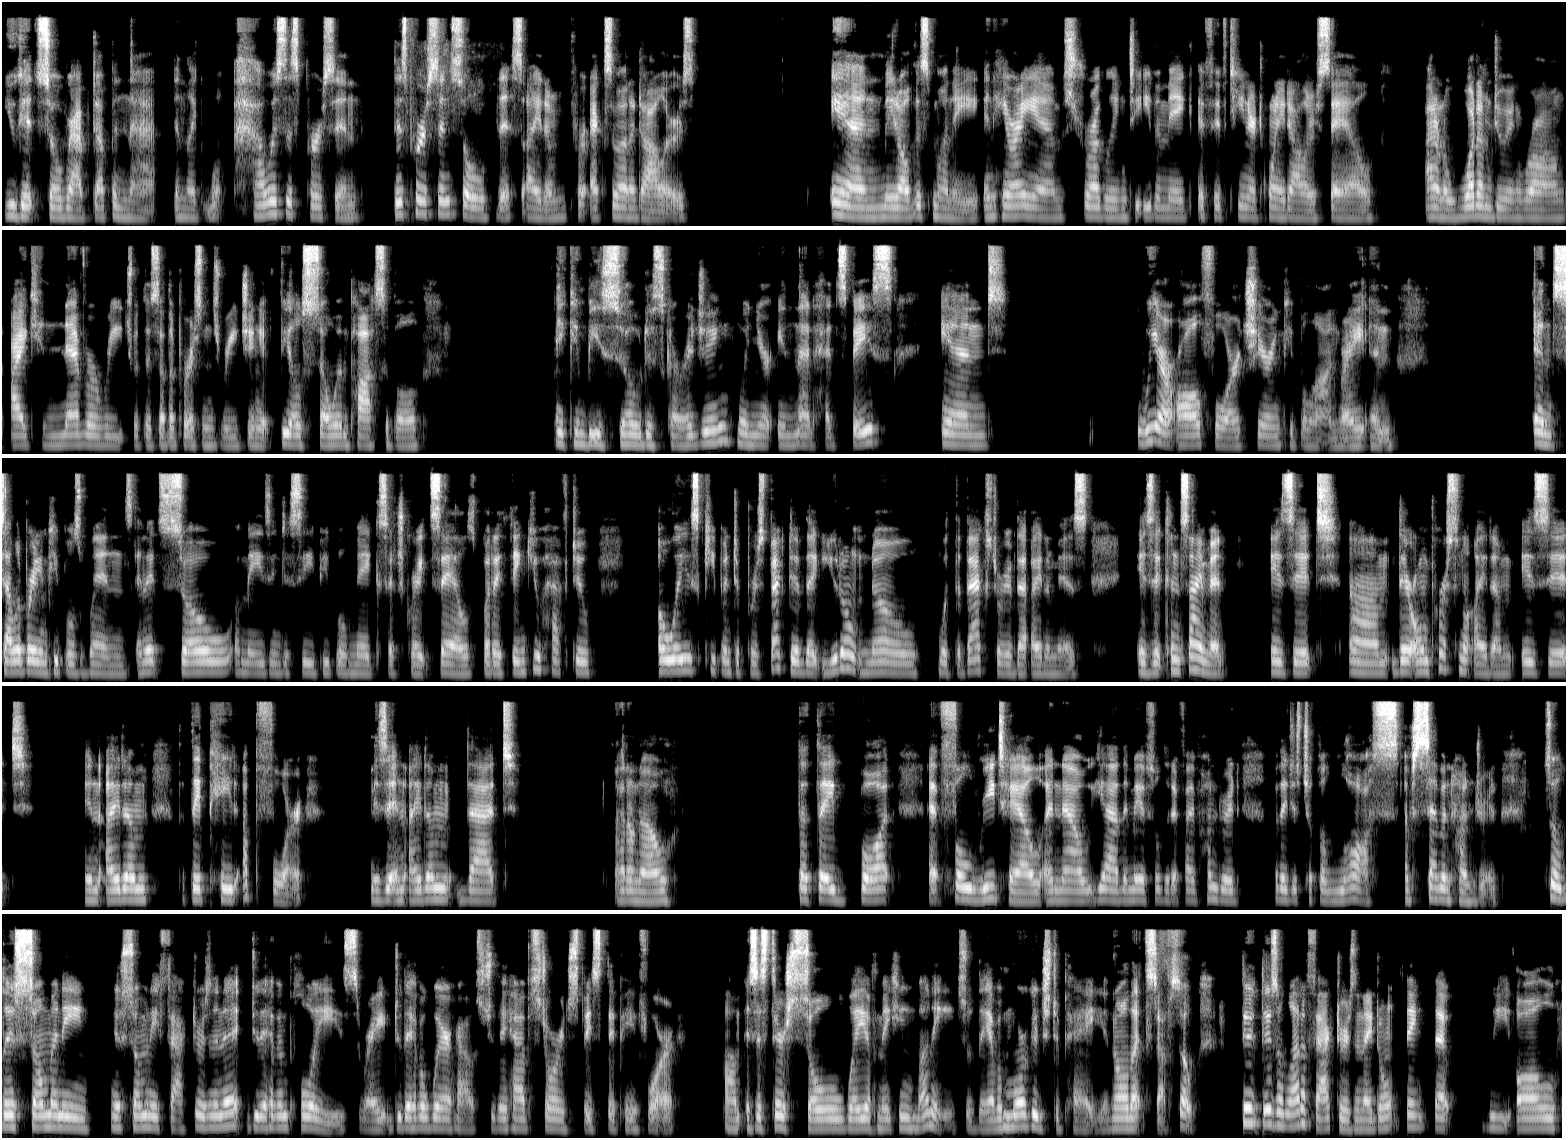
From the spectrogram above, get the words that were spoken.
you get so wrapped up in that and like well how is this person this person sold this item for X amount of dollars and made all this money. And here I am struggling to even make a 15 or $20 sale. I don't know what I'm doing wrong. I can never reach what this other person's reaching. It feels so impossible. It can be so discouraging when you're in that headspace. And we are all for cheering people on, right? And and celebrating people's wins. And it's so amazing to see people make such great sales. But I think you have to always keep into perspective that you don't know what the backstory of that item is. Is it consignment? Is it um, their own personal item? Is it an item that they paid up for? Is it an item that, I don't know, that they bought at full retail and now yeah they may have sold it at 500 but they just took a loss of 700 So there's so many there's so many factors in it. Do they have employees, right? Do they have a warehouse? Do they have storage space that they pay for? Um, is this their sole way of making money? So they have a mortgage to pay and all that stuff. So there, there's a lot of factors, and I don't think that we all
